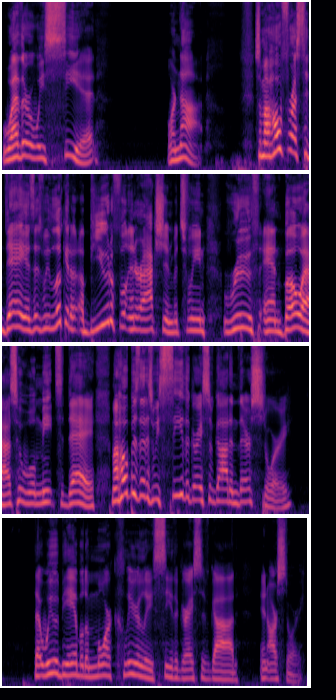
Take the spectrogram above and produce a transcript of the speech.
whether we see it or not. So, my hope for us today is as we look at a, beautiful interaction between Ruth and Boaz, who we'll meet today, my hope is that as we see the grace of God in their story, that we would be able to more clearly see the grace of God in our story.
